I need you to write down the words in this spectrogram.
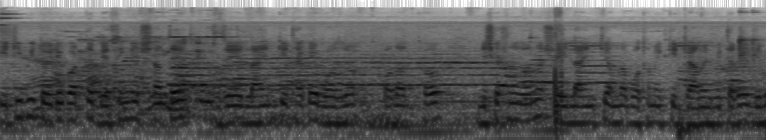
ইটিপি তৈরি করতে বেসিংয়ের সাথে যে লাইনটি থাকে বজ্র পদার্থ নিষ্কাশনের জন্য, সেই লাইনটি আমরা প্রথমে একটি ড্রামের ভিতরে দিব।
